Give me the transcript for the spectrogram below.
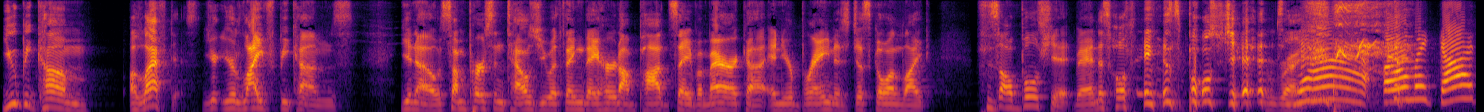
you become a leftist your, your life becomes you know some person tells you a thing they heard on pod save america and your brain is just going like this is all bullshit man this whole thing is bullshit Right. Yeah. oh my God.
